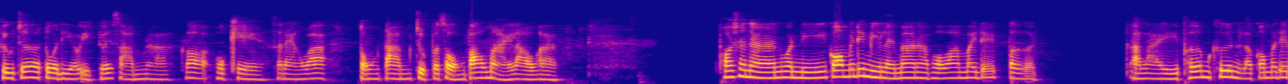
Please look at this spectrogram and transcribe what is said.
ฟิวเจอร์ตัวเดียวอีกด้วยซ้ำนะคะ ก็โอเค แสดงว่าตรงตามจุดประสงค์เป้าหมายเราค่ะ เพราะฉะนั้นวันนี้ก็ไม่ได้มีอะไรมากนะ เพราะว่าไม่ได้เปิด อะไรเพิ่มขึ้นแล้วก็ไม่ได้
